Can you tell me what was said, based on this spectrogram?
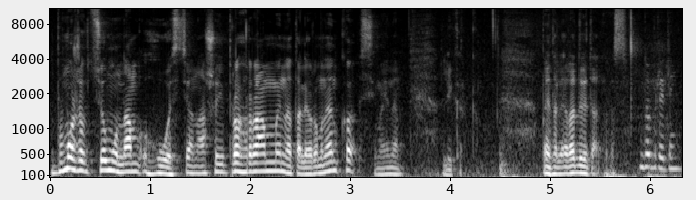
Допоможе в цьому нам гостя нашої програми Наталя Романенко, сімейна лікарка. Пані Наталя, радий вітати вас. Добрий день.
